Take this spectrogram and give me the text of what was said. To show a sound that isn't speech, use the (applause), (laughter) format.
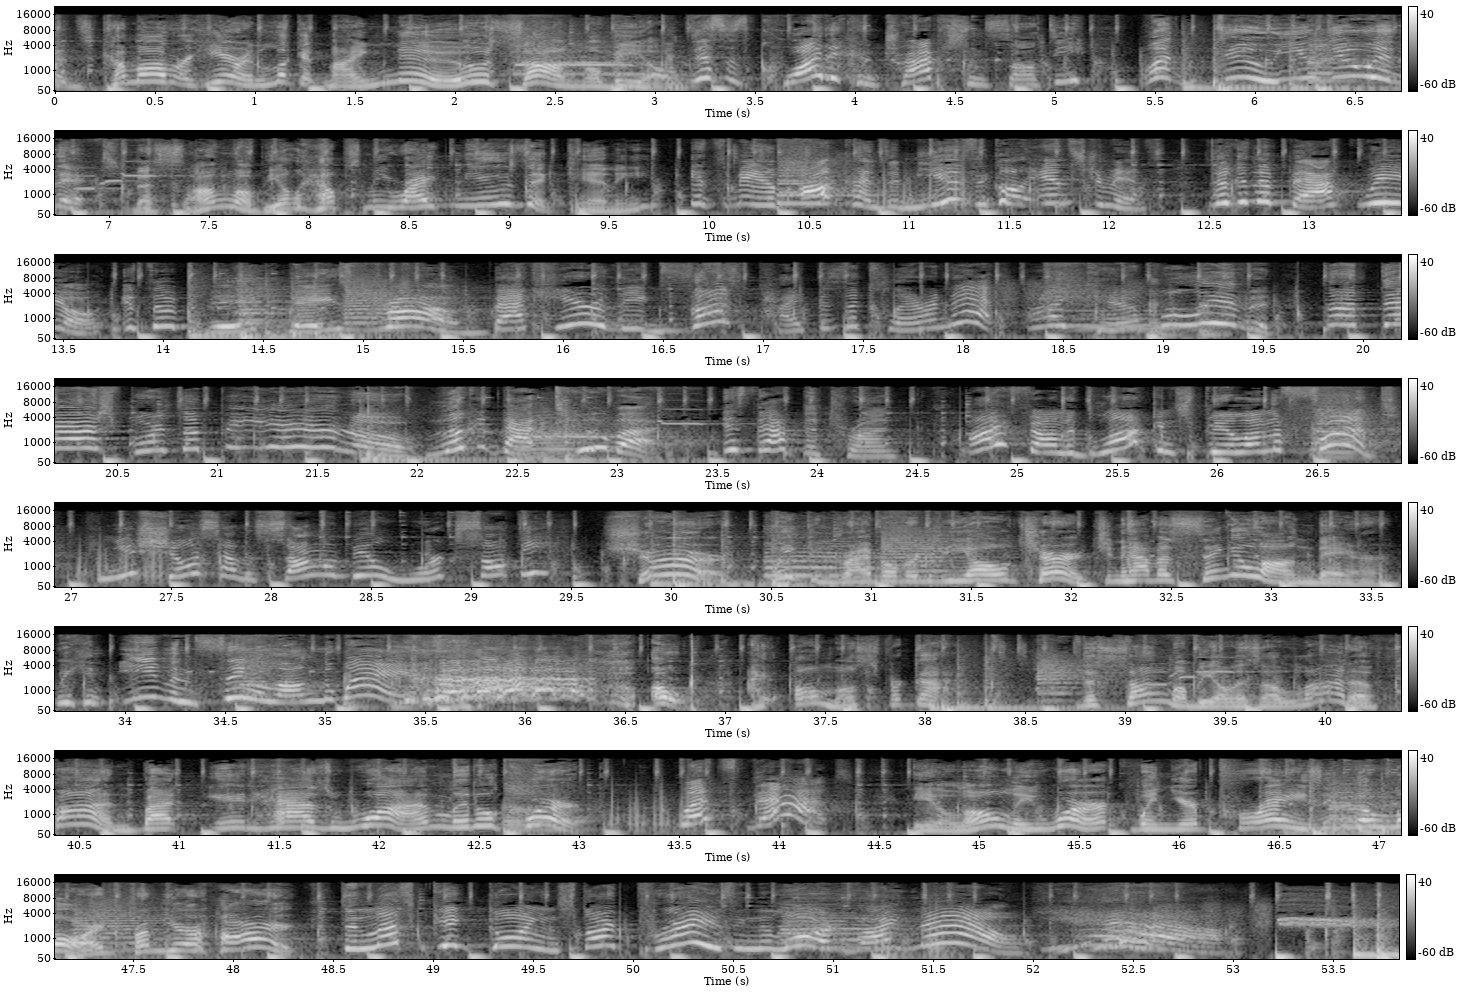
Kids, come over here and look at my new songmobile. This is quite a contraption, Psalty. What do you do with it? The songmobile helps me write music, Kenny. It's made of all kinds of musical instruments. Look at the back wheel. It's a big bass drum. Back here, the exhaust pipe is a clarinet. I can't believe it. The dashboard's a piano. Look at that tuba. Is that the trunk? I found a glockenspiel on the front. Can you show us how the songmobile works, Psalty? Sure. We can drive over to the old church and have a sing along there. We can even sing along the way. (laughs) oh, I almost forgot. The songmobile is a lot of fun, but it has one little quirk. What's that? It'll only work when you're praising the Lord from your heart. Then let's get going and start praising the Lord right now. Yeah.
